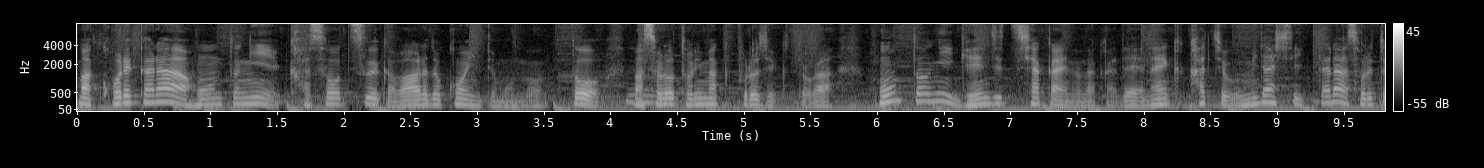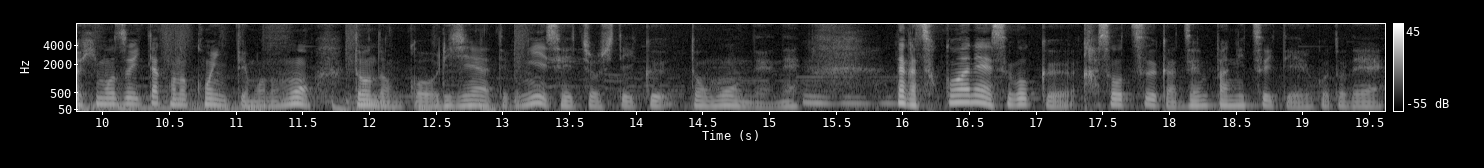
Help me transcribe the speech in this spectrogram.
まあ、これから本当に仮想通貨ワールドコインってものと、まあ、うんそれを取り巻くプロジェクトが本当に現実社会の中で何か価値を生み出していったらそれと紐づいたこのコインっていうものもどんどんこうリジェネラティブに成長していくと思うんだよね。なんかそこはねすごく仮想通貨全般についていることで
